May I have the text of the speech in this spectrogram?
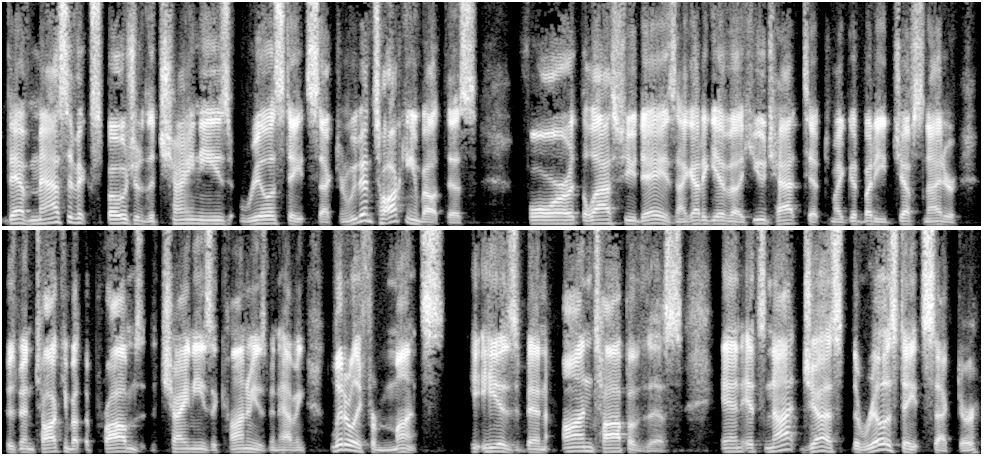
they have massive exposure to the Chinese real estate sector. And we've been talking about this for the last few days. And I got to give a huge hat tip to my good buddy Jeff Snyder, who's been talking about the problems that the Chinese economy has been having literally for months. He, he has been on top of this. And it's not just the real estate sector.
